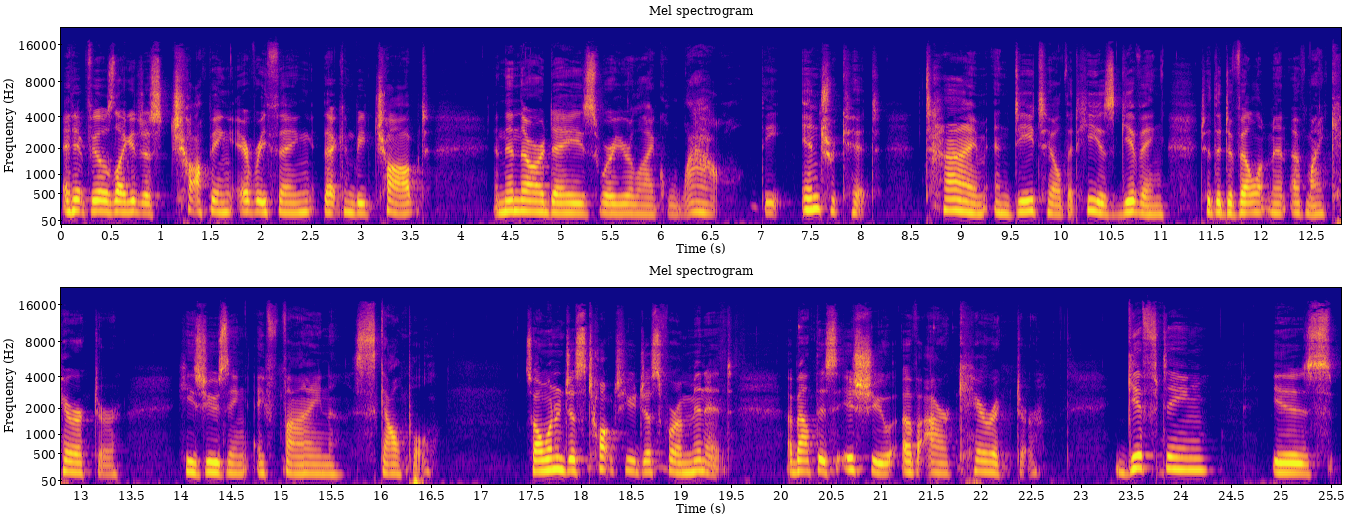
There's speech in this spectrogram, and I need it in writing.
and it feels like it's just chopping everything that can be chopped. And then there are days where you're like, wow, the intricate time and detail that He is giving to the development of my character. He's using a fine scalpel. So I want to just talk to you just for a minute about this issue of our character gifting is,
